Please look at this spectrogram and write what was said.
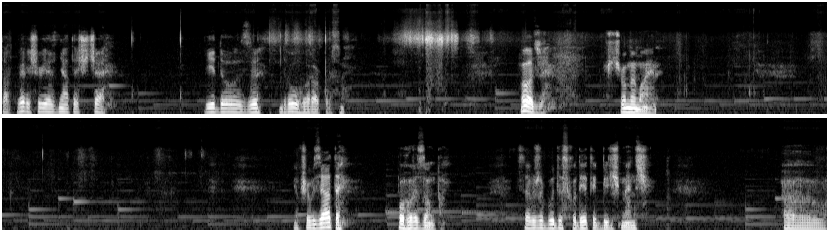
Так, вирішив я зняти ще відео з другого ракурсу. Отже, що ми маємо? Якщо взяти по горизонту, це вже буде сходити більш-менш е,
